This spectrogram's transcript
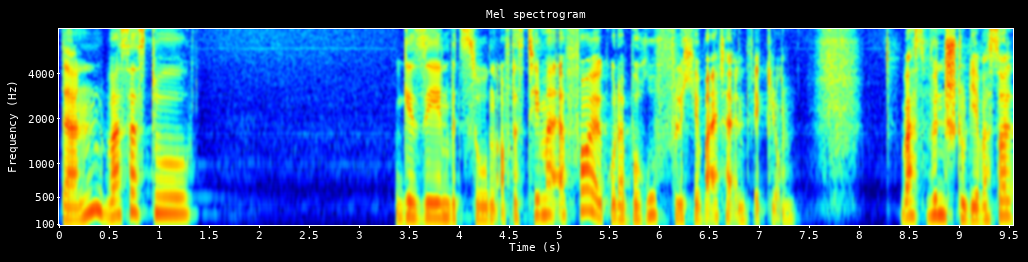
Dann, was hast du gesehen bezogen auf das Thema Erfolg oder berufliche Weiterentwicklung? Was wünschst du dir? Was soll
